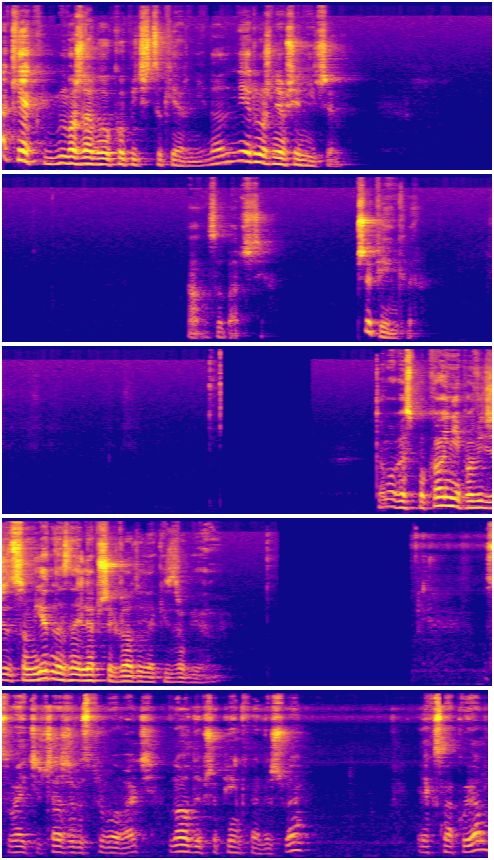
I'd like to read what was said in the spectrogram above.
Tak jak można było kupić w cukierni. No, nie różnią się niczym. O, zobaczcie. Przepiękne. To mogę spokojnie powiedzieć, że to są jedne z najlepszych lodów, jakie zrobiłem. Słuchajcie, czas, żeby spróbować. Lody przepiękne wyszły. Jak smakują?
